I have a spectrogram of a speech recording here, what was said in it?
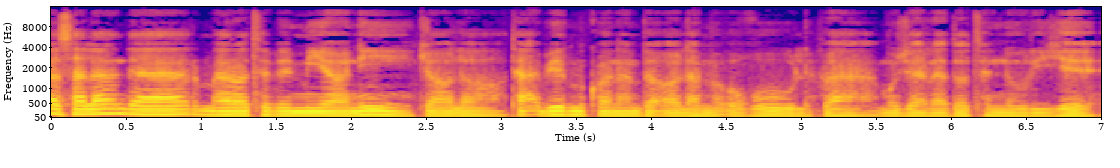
مثلا در مراتب میانی که حالا تعبیر می‌کنن به عالم عقول و مجردات نوریه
